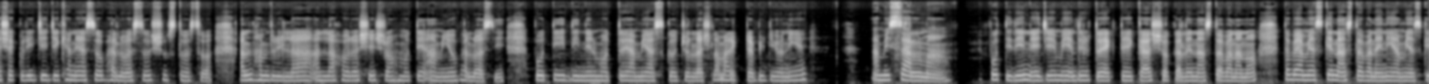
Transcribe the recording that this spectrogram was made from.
আশা করি যে যেখানে আছো, ভালো আছো, সুস্থ আছো। আলহামদুলিল্লাহ, আল্লাহর শেষ রহমতে আমিও ভালো আছি। প্রতিদিনের মতোই আমি আজকেও চলে আসলাম আরেকটা ভিডিও নিয়ে। আমি সালমা। প্রতিদিন এই যে মেয়েদের তো একটাই কাজ, সকালে নাস্তা বানানো। তবে আমি আজকে নাস্তা বানাইনি, আমি আজকে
